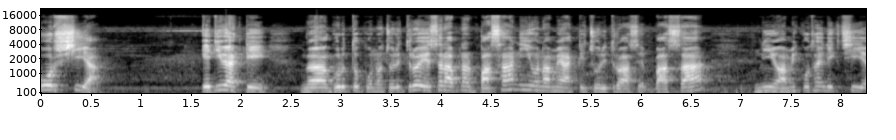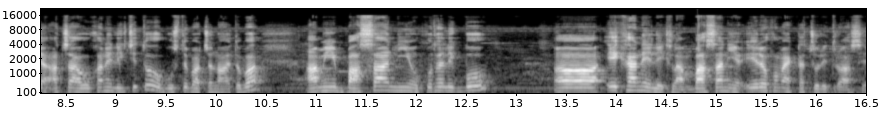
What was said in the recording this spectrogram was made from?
পর্ষিয়া এটিও একটি গুরুত্বপূর্ণ চরিত্র। এছাড়া আপনার বাসানীয় নামে একটি চরিত্র আছে বাসা নিয় আমি কোথায় লিখছি? আচ্ছা ওখানে লিখছি তো, বুঝতে পারছেন না হয়তো বা আমি বাসা নিয় কোথায় লিখব? এখানে লিখলাম বাসানীয় এরকম একটা চরিত্র আছে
